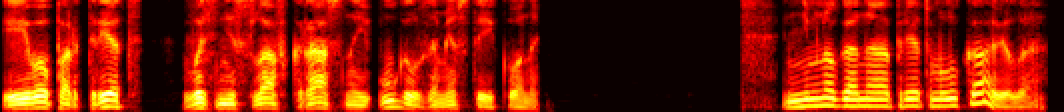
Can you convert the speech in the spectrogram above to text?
и его портрет вознесла в красный угол за место иконы. Немного она при этом лукавила.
